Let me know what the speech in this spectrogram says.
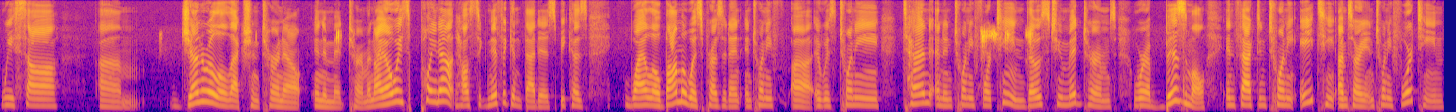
we saw um, general election turnout in a midterm. And I always point out how significant that is because while Obama was president in 20, uh, it was 2010 and in 2014, those two midterms were abysmal. In fact, in 2018, I'm sorry, in 2014,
